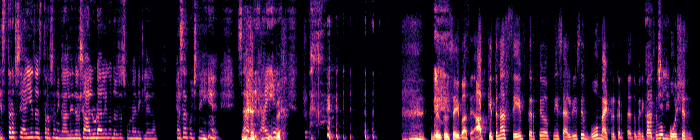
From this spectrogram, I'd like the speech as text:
इस तरफ़ से आई है तो इस तरफ़ से निकाल दें इधर से आलू डालेंगे उधर से सोना निकलेगा। ऐसा कुछ नहीं है। सैलरी आई है। बिल्कुल सही बात है। आप कितना सेव करते हो अपनी सैलरी से वो मैटर करता है। तो मेरे ख्याल से वो पोर्शन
